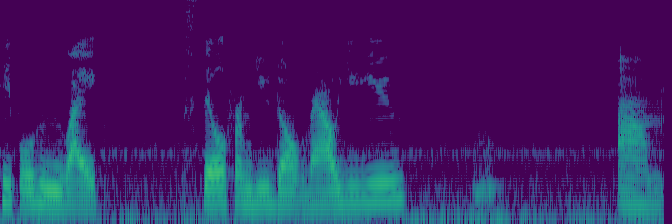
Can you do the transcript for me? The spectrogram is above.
people who like steal from you don't value you, um,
